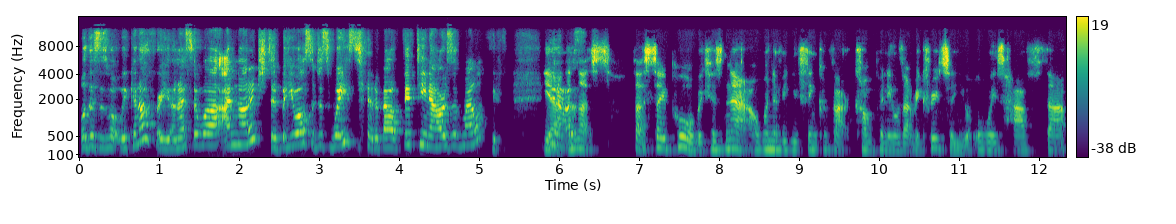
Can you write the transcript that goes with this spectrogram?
well this is what we can offer you. And I said well I'm not interested but you also just wasted about 15 hours of my life. Yeah you know? and that's that's so poor because now whenever you think of that company or that recruiter you always have that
